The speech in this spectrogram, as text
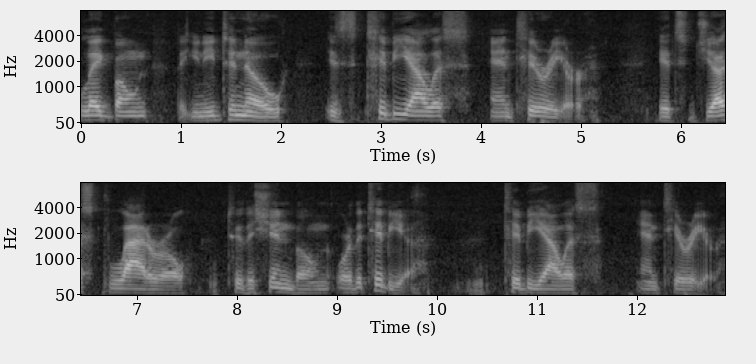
leg bone that you need to know is tibialis anterior. It's just lateral to the shin bone or the tibia, tibialis anterior.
